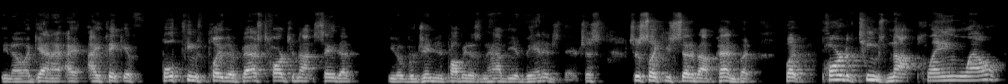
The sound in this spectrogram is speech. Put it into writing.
you know, again, I, I think if both teams play their best, hard to not say that you know Virginia probably doesn't have the advantage there. Just just like you said about Penn, but but part of teams not playing well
